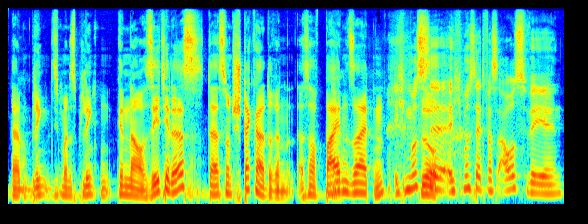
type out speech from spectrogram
Dann Ja. blinkt, sieht man das Blinken. Genau, seht ihr das? Da ist so ein Stecker drin. Das ist auf beiden Seiten. Ich musste, So. ich musste etwas auswählen.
